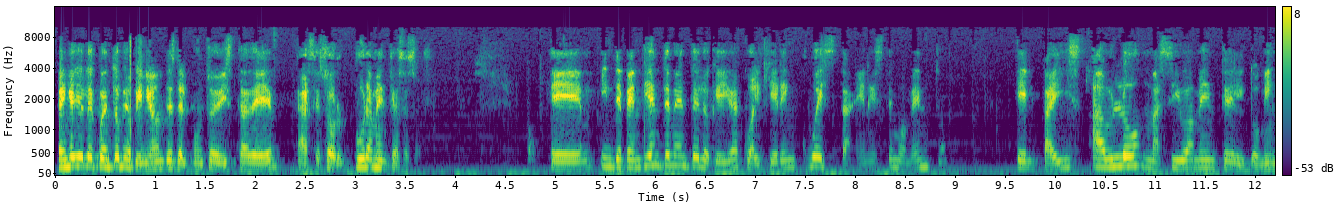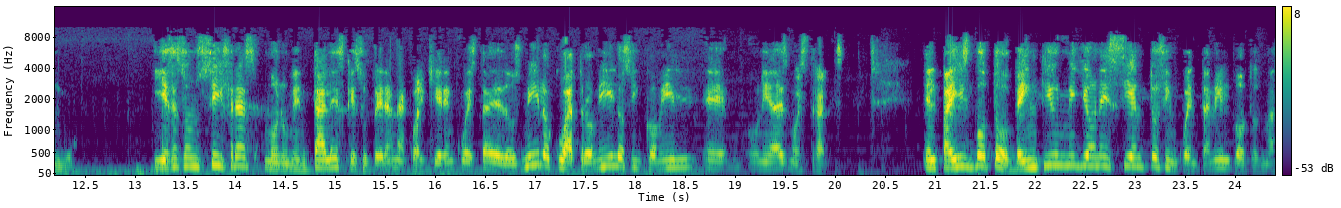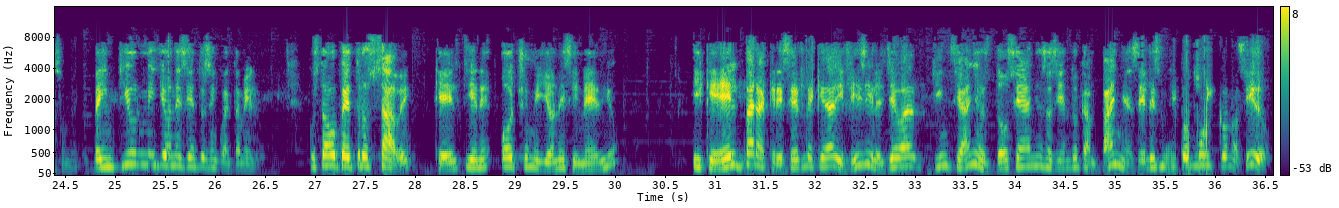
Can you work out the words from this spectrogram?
Venga, yo le cuento mi opinión desde el punto de vista de asesor, puramente asesor. Eh, independientemente de lo que diga cualquier encuesta en este momento, el país habló masivamente el domingo. Y esas son cifras monumentales que superan a cualquier encuesta de 2.000 o 4.000 o 5.000 eh, unidades muestrales. El país votó 21 millones 150 mil votos más o menos. 21 millones 150 mil. Gustavo Petro sabe que él tiene 8 millones y medio y que él para crecer le queda difícil. Él lleva 15 años, 12 años haciendo campañas. Él es un tipo muy conocido.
